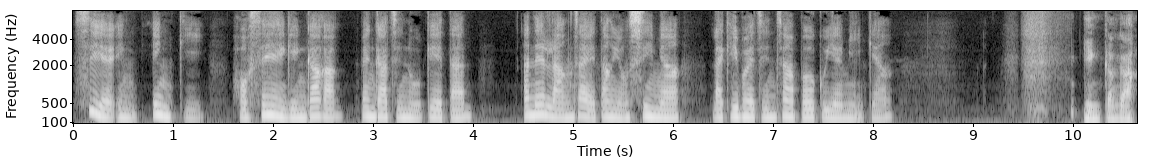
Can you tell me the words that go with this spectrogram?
四野印印记，后生的人家个变加真有价值，安尼人才会当用性命来去买真正宝贵的物件。” 银嘎嘎，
